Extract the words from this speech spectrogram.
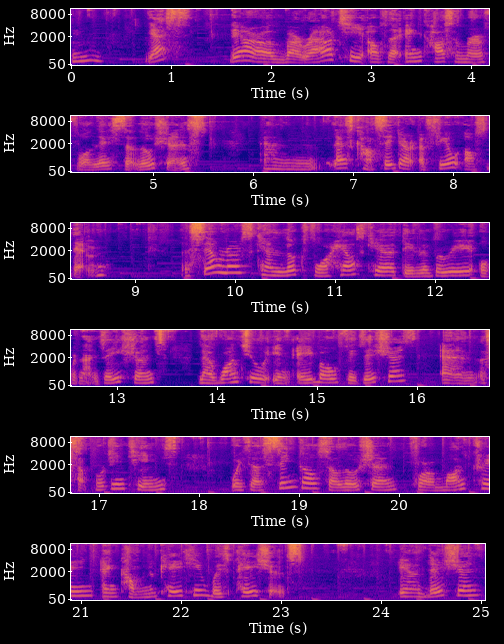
Mm, yes, there are a variety of the end customer for these solutions, and let's consider a few of them. The sellers can look for healthcare delivery organizations that want to enable physicians and supporting teams with a single solution for monitoring and communicating with patients. In addition,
